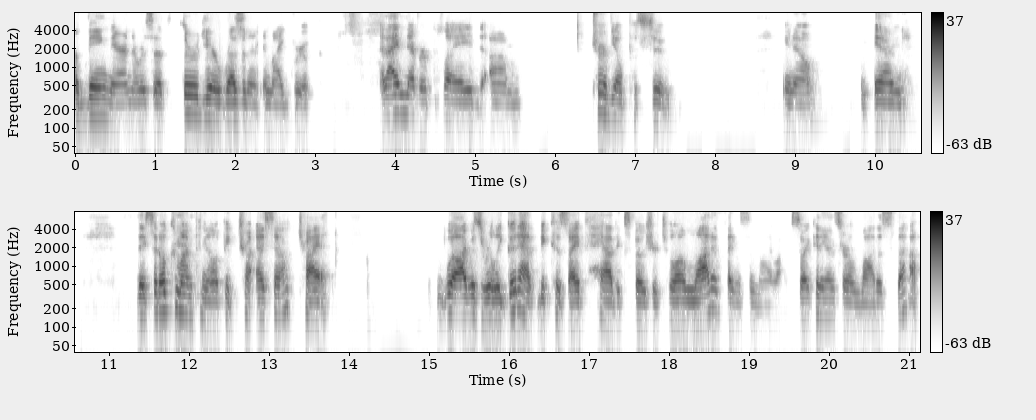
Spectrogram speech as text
of being there, and there was a third year resident in my group, and I never played um, Trivial Pursuit, you know, and they said, "Oh, come on, Penelope, try." I said, "I'll try it." Well, I was really good at it because I've had exposure to a lot of things in my life, so I could answer a lot of stuff.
